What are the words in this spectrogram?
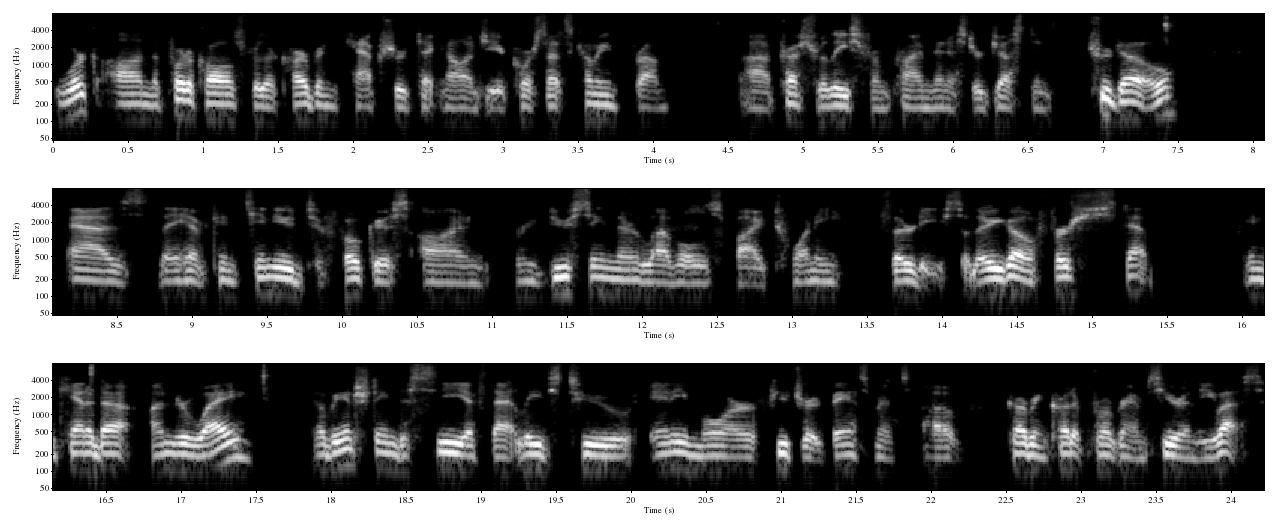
work on the protocols for their carbon capture technology. Of course, that's coming from a press release from Prime Minister Justin Trudeau as they have continued to focus on reducing their levels by 2030. So there you go. First step in Canada underway. It'll be interesting to see if that leads to any more future advancements of carbon credit programs here in the US.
